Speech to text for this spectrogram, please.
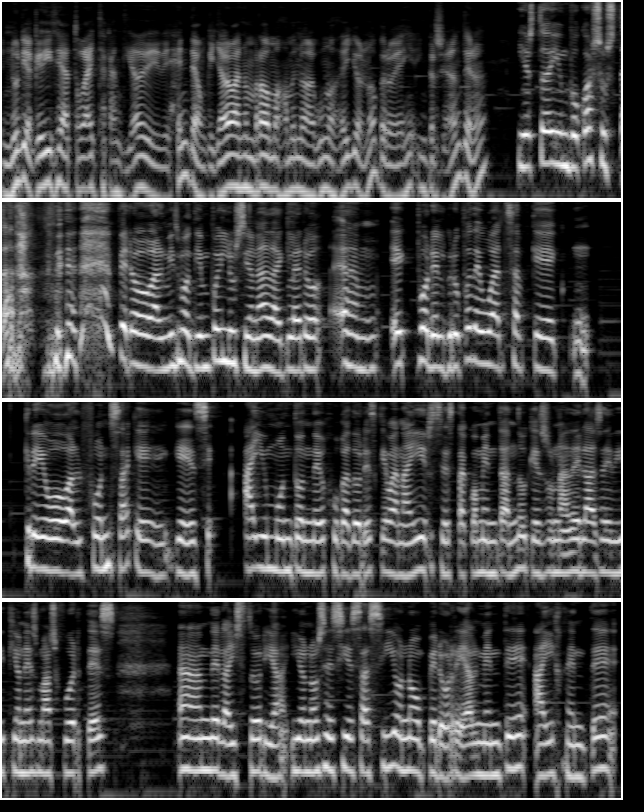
Nuria, ¿qué dice a toda esta cantidad de, gente? Aunque ya lo has nombrado más o menos algunos de ellos, ¿no? Pero es impresionante, ¿no? Yo estoy un poco asustada, pero al mismo tiempo ilusionada, claro. Em, eh, por el grupo de WhatsApp que creó Alfonso, que, hay un montón de jugadores que van a ir, se está comentando que es una de las ediciones más fuertes em, de la historia. Yo no sé si es así o no, pero realmente hay gente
